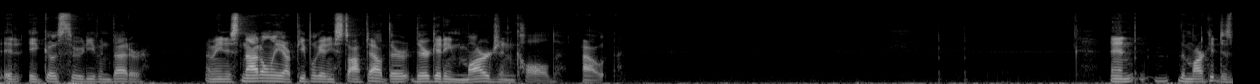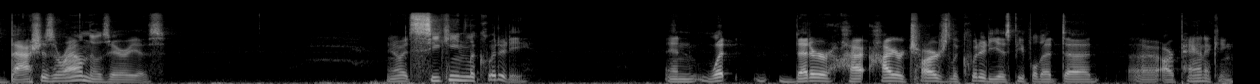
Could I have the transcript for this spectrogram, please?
it, it goes through it even better I mean, it's not only are people getting stopped out, they're they're getting margin called out. And the market just bashes around those areas. You know, it's seeking liquidity. And what better, hi higher charge liquidity is people that uh, uh, are panicking.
